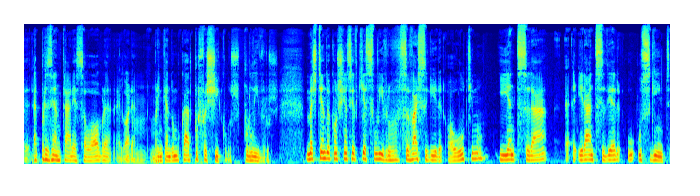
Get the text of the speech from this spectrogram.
eh, apresentar essa obra, agora uhum. brincando um bocado, por fascículos, por livros. Mas tendo a consciência de que esse livro se vai seguir ao último e antecedará eh, irá anteceder o, o seguinte.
